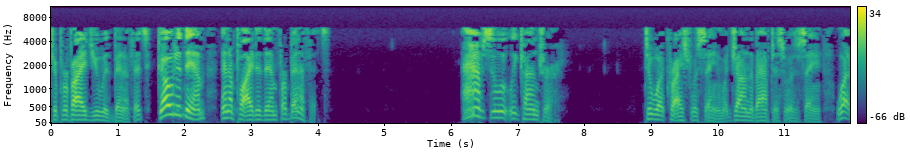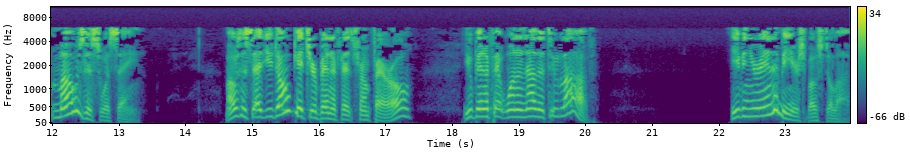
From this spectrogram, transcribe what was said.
to provide you with benefits, go to them and apply to them for benefits. Absolutely contrary to what Christ was saying, what John the Baptist was saying, what Moses was saying. Moses said, You don't get your benefits from Pharaoh. You benefit one another through love. Even your enemy you're supposed to love.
